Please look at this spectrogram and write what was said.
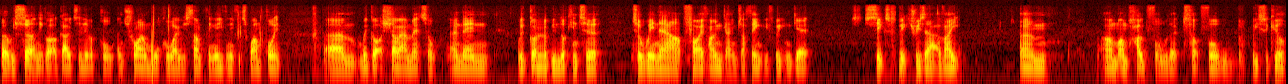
But we certainly got to go to Liverpool and try and walk away with something, even if it's one point. Um, we've got to show our mettle, and then we've got to be looking to to win our five home games. I think if we can get six victories out of eight, um, I'm, I'm, hopeful that top four will be secure.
